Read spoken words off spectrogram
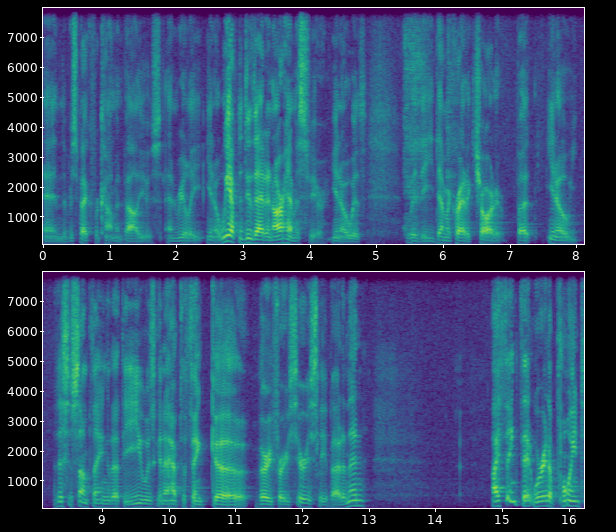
and the respect for common values? And really, you know, we have to do that in our hemisphere, you know, with, with the democratic charter. But, you know, this is something that the EU is going to have to think uh, very, very seriously about. And then I think that we're at a point,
